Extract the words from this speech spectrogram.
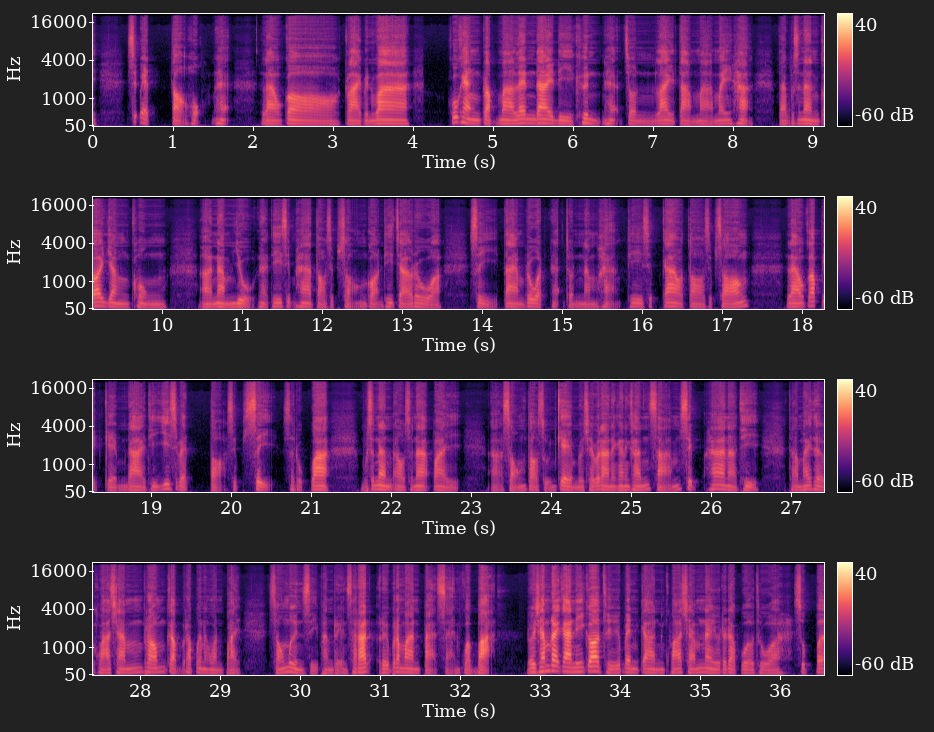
11 ต่อ 6 นะฮะ แล้วก็กลายเป็นว่า คู่แข่งกลับมาเล่นได้ดีขึ้นนะฮะจนไล่ตามมาไม่ห่างแต่บุษนันก็ยังคงนำอยู่นะที่ 15 ต่อ 12 ก่อนที่จะรัว 4 แต้มรวดนะจนนำห่างที่ 19 ต่อ 12 แล้วก็ปิดเกมได้ที่ 21 ต่อ 14 สรุปว่าบุษนันเอาชนะไป 2 ต่อ 0 เกม โดยใช้เวลาในการแข่งขัน 35 นาทีทำให้เธอคว้าแชมป์พร้อมกับรับเงินรางวัลไป 24,000 เหรียญสหรัฐหรือประมาณ 800,000 กว่าบาท โดยแชมป์รายการนี้ก็ถือเป็นการคว้าแชมป์ในระดับ World Tour Super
